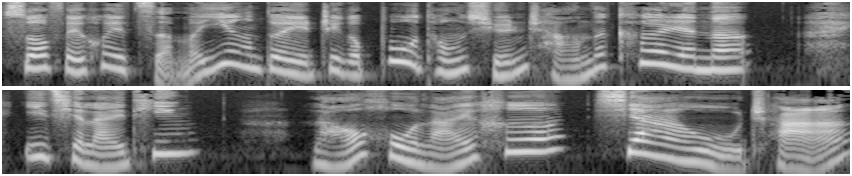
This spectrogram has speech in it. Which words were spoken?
？Sophie 会怎么应对这个不同寻常的客人呢？一起来听。老虎来喝下午茶。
